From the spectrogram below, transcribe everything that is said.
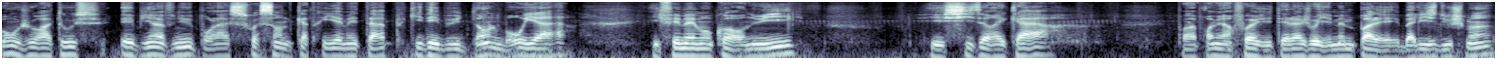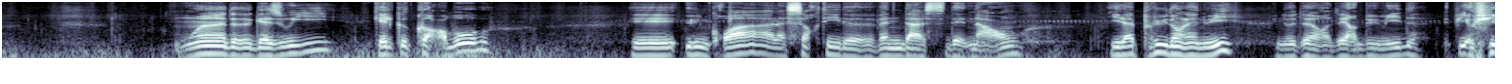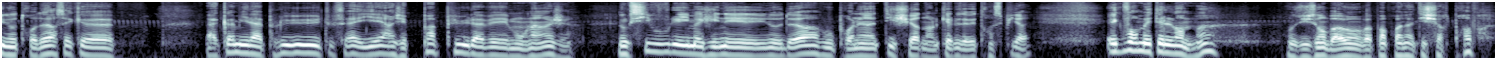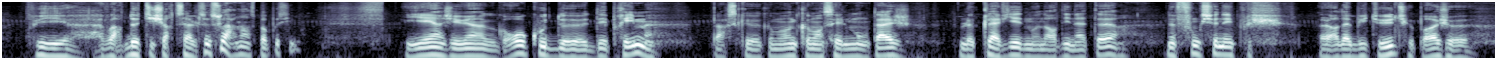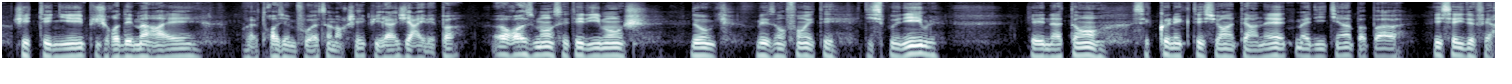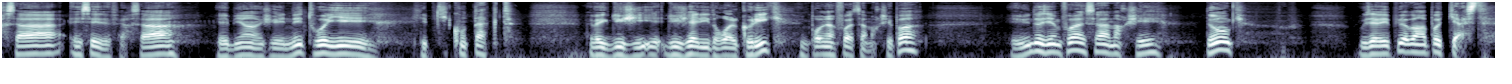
Bonjour à tous et bienvenue pour la 64e étape qui débute dans le brouillard. Il fait même encore nuit. Il est 6h15. Pour la première fois j'étais là, je voyais même pas les balises du chemin. Moins de gazouillis, quelques corbeaux et une croix à la sortie de Vendas des Narons. Il a plu dans la nuit, une odeur d'herbe humide puis aussi une autre odeur, c'est que bah, comme il a plu, tout ça hier, j'ai pas pu laver mon linge. Donc si vous voulez imaginer une odeur, vous prenez un t-shirt dans lequel vous avez transpiré et que vous remettez le lendemain en se disant bah on va pas prendre un t-shirt propre, puis euh, avoir deux t-shirts sales ce soir, non c'est pas possible. Hier j'ai eu un gros coup de déprime parce que comment on commençait le montage, le clavier de mon ordinateur ne fonctionnait plus. Alors d'habitude, je sais pas, je, j'éteignais, puis je redémarrais. La troisième fois, ça marchait, puis là, j'y arrivais pas. Heureusement, c'était dimanche, donc mes enfants étaient disponibles. Et Nathan s'est connecté sur Internet, m'a dit Tiens, papa, essaye de faire ça, essaye de faire ça. Eh bien, j'ai nettoyé les petits contacts avec du, du gel hydroalcoolique. Une première fois, ça marchait pas. Et une deuxième fois, ça a marché. Donc, vous avez pu avoir un podcast.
